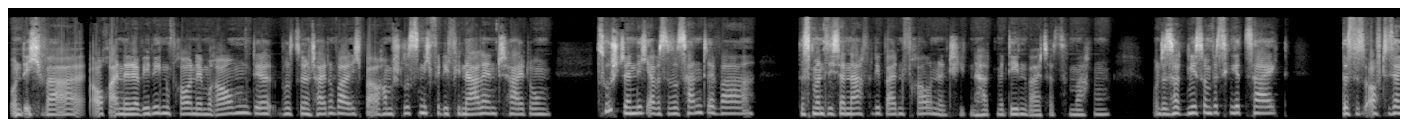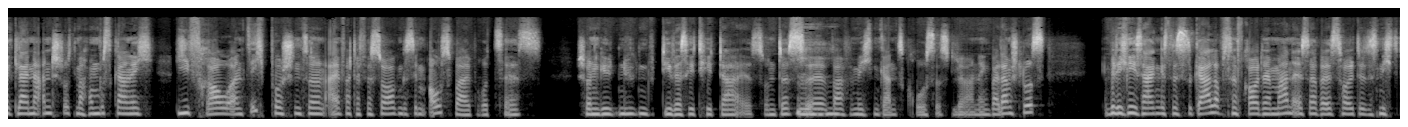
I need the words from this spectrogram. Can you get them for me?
Und ich war auch eine der wenigen Frauen im Raum, der, wo es zur Entscheidung war. Ich war auch am Schluss nicht für die finale Entscheidung zuständig. Aber das Interessante war, dass man sich danach für die beiden Frauen entschieden hat, mit denen weiterzumachen. Und das hat mir so ein bisschen gezeigt, das ist oft dieser kleine Anstoß macht. Man muss gar nicht die Frau an sich pushen, sondern einfach dafür sorgen, dass im Auswahlprozess schon genügend Diversität da ist. Und das äh, mhm. äh, war für mich ein ganz großes Learning. Weil am Schluss will ich nicht sagen, es ist egal, ob es eine Frau oder ein Mann ist, aber es sollte das nicht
